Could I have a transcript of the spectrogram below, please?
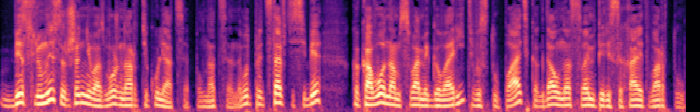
Без слюны совершенно невозможна артикуляция полноценная. Вот представьте себе, каково нам с вами говорить, выступать, когда у нас с вами пересыхает во рту.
